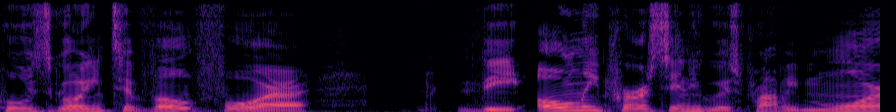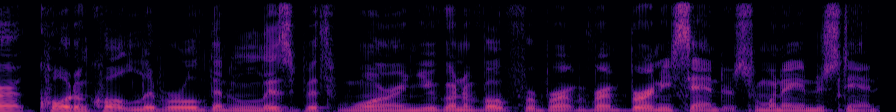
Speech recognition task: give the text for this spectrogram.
who's going to vote for the only person who is probably more quote unquote liberal than Elizabeth Warren. You're going to vote for Ber- Ber- Bernie Sanders, from what I understand.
